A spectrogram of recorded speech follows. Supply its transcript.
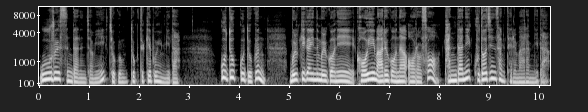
우를 쓴다는 점이 조금 독특해 보입니다. 꾸둑꾸둑은 물기가 있는 물건이 거의 마르거나 얼어서 단단히 굳어진 상태를 말합니다.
